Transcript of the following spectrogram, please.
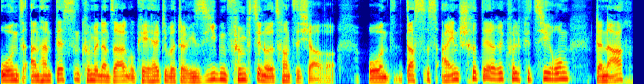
Und anhand dessen können wir dann sagen, okay, hält die Batterie 7, 15 oder 20 Jahre. Und das ist ein Schritt der Requalifizierung. Danach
